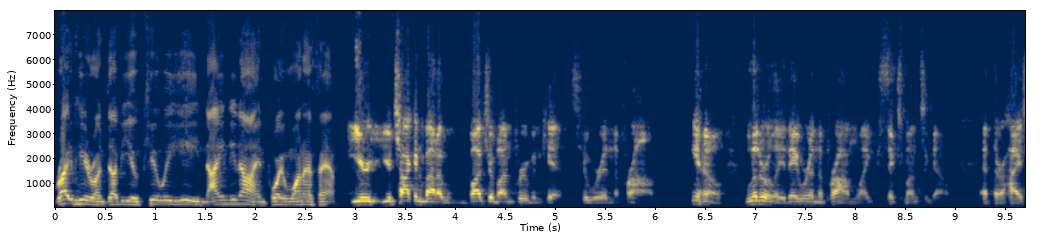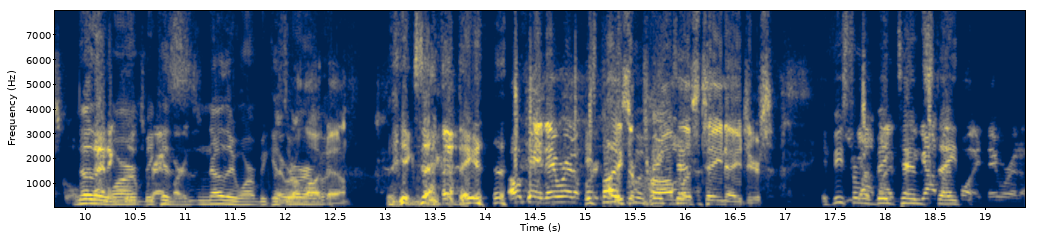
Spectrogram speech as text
right here on WQEE 99.1 FM. You're you're talking about a bunch of unproven kids who were in the prom. You know, literally, they were in the prom like six months ago at their high school. No, That they weren't because no, they weren't because They they were were on lockdown. exactly. They, okay, they were in a He's probably These from are a Big Ten. teenagers. If he's You from a Big my- Ten you got my state, point. They were in a.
